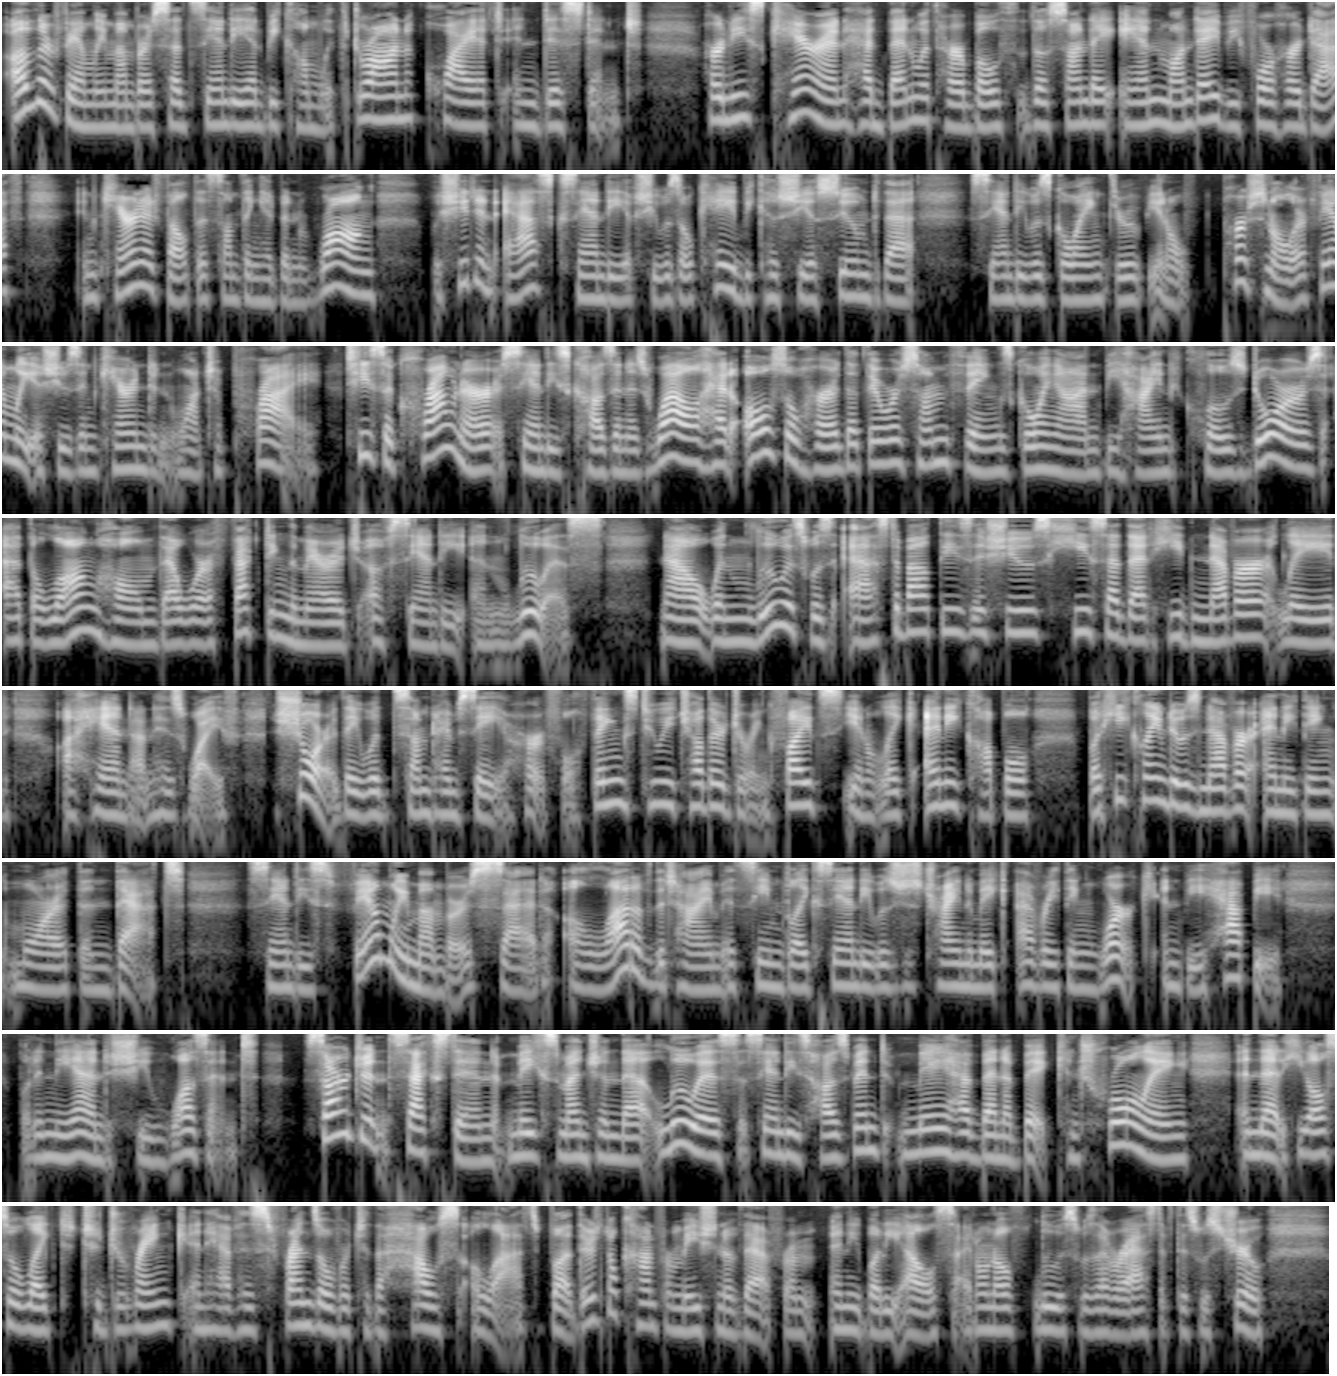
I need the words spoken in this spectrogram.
Other family members said Sandy had become withdrawn, quiet, and distant. Her niece Karen had been with her both the Sunday and Monday before her death, and Karen had felt that something had been wrong, but she didn't ask Sandy if she was okay because she assumed that Sandy was going through, you know, personal or family issues, and Karen didn't want to pry. Tisa Crowner, Sandy's cousin as well, had also heard that there were some things going on behind closed doors at the Long home that were affecting the marriage of Sandy and Lewis. Now, when Lewis was asked about these issues, he said that he'd never laid a hand on his wife. Sure, they would sometimes say hurtful things to each other during fights, you know, like any couple, but he claimed it was never anything more than that. Sandy's family members said a lot of the time it seemed like Sandy was just trying to make everything work and be happy, but in the end, she wasn't. Sergeant Sexton makes mention that Lewis, Sandy's husband, may have been a bit controlling and that he also liked to drink and have his friends over to the house a lot, but there's no confirmation of that from anybody else. I don't know if Lewis was ever asked if this was true,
